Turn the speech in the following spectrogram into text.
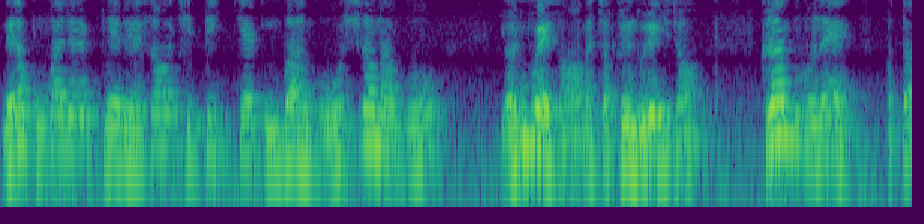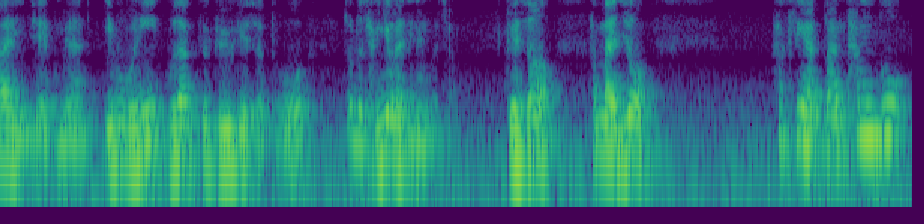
내가 공부하려는 분야에 대해서 깊이 있게 공부하고 실험하고 연구해서 맞죠? 그런 노력이죠. 그러한 부분에 어떠한 이제 보면 이 부분이 고등학교 교육에서도 좀 더 장려가 되는 거죠. 그래서 한마디로 학생의 어떠한 탐구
